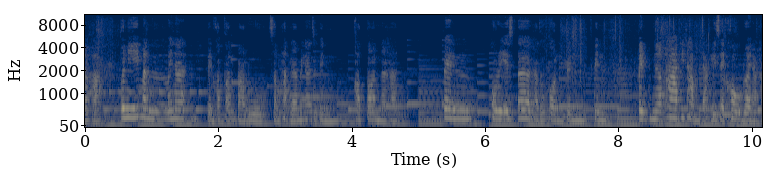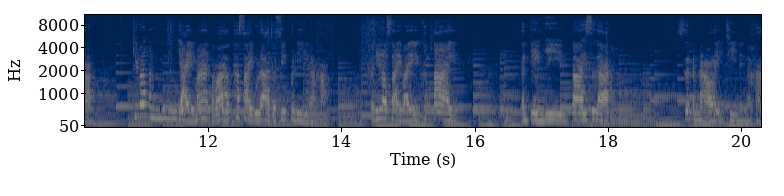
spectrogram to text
นะคะ ตัวนี้มันไม่น่าเป็นคอตตอนเปล่าดูสัมผัสแล้วไม่น่าจะเป็นคอตตอนนะคะ เป็นโพลีเอสเตอร์ค่ะทุกคนเป็นเป็นเป็นเนื้อผ้าที่ทำจากรีไซเคิลด้วยนะคะ คิดว่ามันใหญ่มากแต่ว่าถ้าใส่ดูแลอาจจะฟิตพอดีนะคะ อันนี้เราใส่ไว้ข้างใต้กางเกงยีนใต้เสื้อ เสื้อกันหนาวอะไรอีกทีหนึ่งนะคะ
